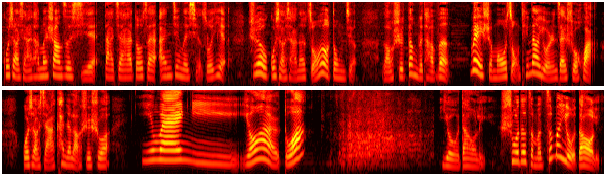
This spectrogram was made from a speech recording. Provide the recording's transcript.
郭晓霞他们上自习，大家都在安静的写作业，只有郭晓霞呢总有动静，老师瞪着她问，为什么我总听到有人在说话？郭晓霞看着老师说，因为你有耳朵。有道理，说的怎么这么有道理？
